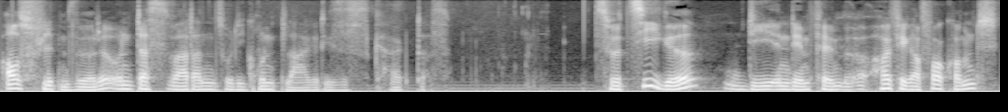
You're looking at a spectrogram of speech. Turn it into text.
ausflippen würde? Und das war dann so die Grundlage dieses Charakters. zur Ziege, die in dem Film häufiger vorkommt,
